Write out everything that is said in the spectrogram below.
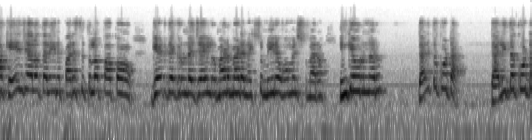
మాకేం చేయాలో తెలియని పరిస్థితుల్లో పాపం గేట్ దగ్గర ఉండే జైలు మేడం మేడం నెక్స్ట్ మీరే హోమ్ మినిస్టర్ మేడం. ఇంకెవరున్నారు? దళిత కోట. దళిత కోట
